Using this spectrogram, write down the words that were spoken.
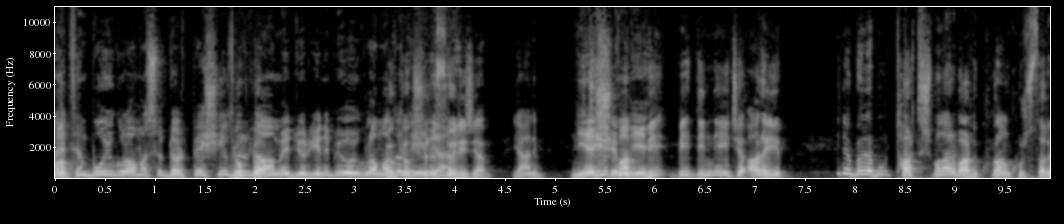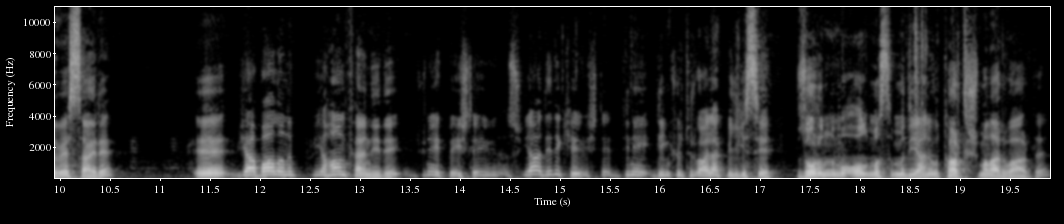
Diyanet'in bu uygulaması 4-5 yıldır Yok, yok. devam ediyor. Yeni bir uygulama Yok da yok değil şunu yani. söyleyeceğim. Yani Niye şimdi? Bir, bir dinleyici arayıp yine böyle bu tartışmalar vardı. Kur'an kursları vesaire. Ee, ya bağlanıp bir hanımefendiydi. Cüneyt Bey işte ya dedi ki işte din, din kültürü ve ahlak bilgisi zorunlu mu olmasın mı diye hani bu tartışmalar vardı.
